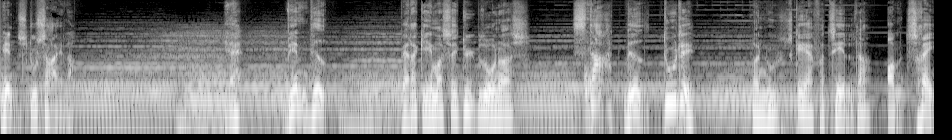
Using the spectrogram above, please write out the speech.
mens du sejler. Ja, hvem ved, hvad der gemmer sig i dybet under os? Snart ved du det, for nu skal jeg fortælle dig om tre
